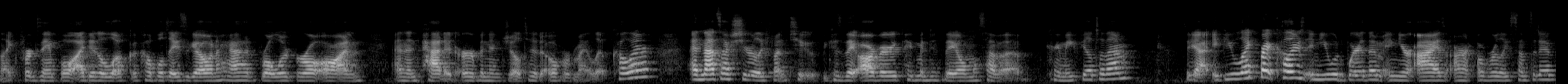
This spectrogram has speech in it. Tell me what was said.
like for example, I did a look a couple days ago and I had Roller Girl on and then patted Urban and Jilted over my lip color. And that's actually really fun too because they are very pigmented. They almost have a creamy feel to them. So yeah, if you like bright colors and you would wear them and your eyes aren't overly sensitive,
